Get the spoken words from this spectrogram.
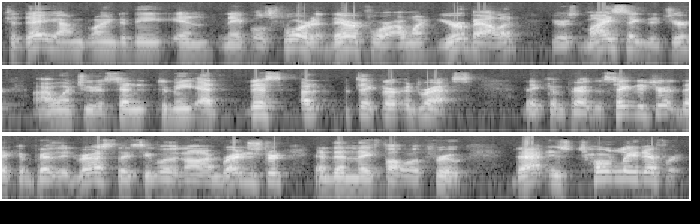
today I'm going to be in Naples, Florida. Therefore, I want your ballot. Here's my signature. I want you to send it to me at this uh, particular address." They compare the signature, they compare the address, they see whether or not I'm registered, and then they follow through. That is totally different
